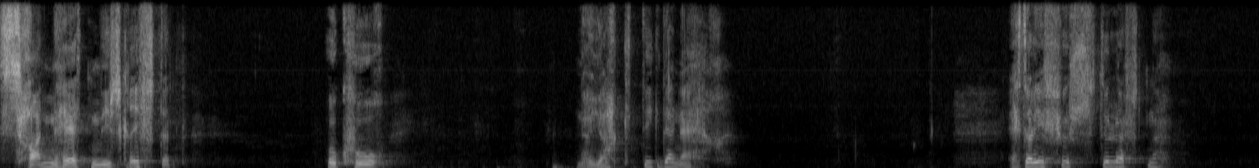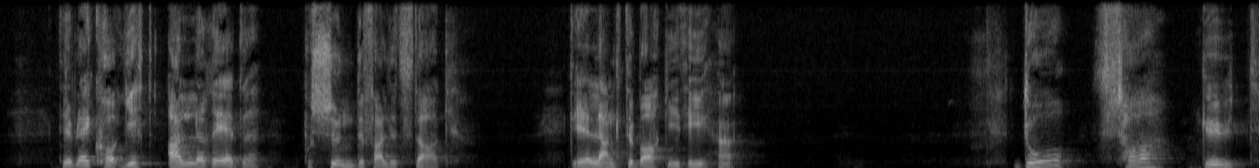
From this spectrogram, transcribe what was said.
sannheten i Skriften, og hvor nøyaktig den er. Et av de første løftene det ble gitt allerede på syndefallets dag. Det er langt tilbake i tid. He? Da sa Gud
